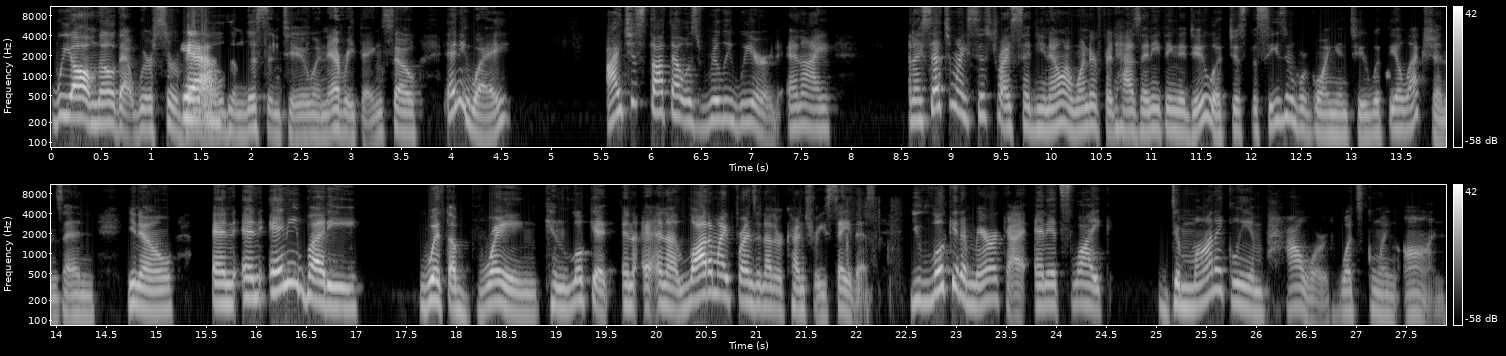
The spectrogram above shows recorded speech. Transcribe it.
we all know that we're surveilled yeah. and listened to and everything. So anyway, I just thought that was really weird. And I and I said to my sister, I said, you know, I wonder if it has anything to do with just the season we're going into with the elections. And, you know, and and anybody with a brain can look at and and a lot of my friends in other countries say this. You look at America and it's like demonically empowered what's going on.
